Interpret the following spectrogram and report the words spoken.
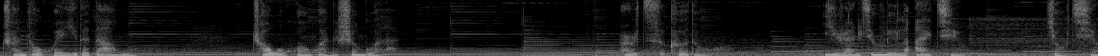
穿透回忆的大雾，朝我缓缓地伸过来。而此刻的我，已然经历了爱情、友情、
